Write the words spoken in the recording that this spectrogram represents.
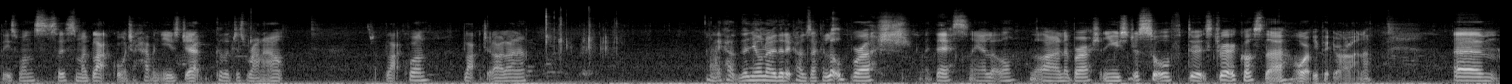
These ones. So this is my black one, which I haven't used yet because I just ran out. It's my black one, black gel eyeliner. And then you'll know that it comes like a little brush, like this, like a little, little eyeliner brush, and you should just sort of do it straight across there, or if you put your eyeliner. Um,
